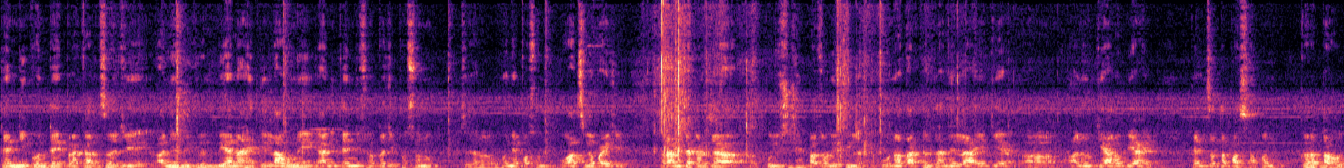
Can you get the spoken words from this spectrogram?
त्यांनी कोणत्याही प्रकारचं जे अनधिकृत बियाणं आहे ते लावू नये आणि त्यांनी स्वतःची फसवणूक होण्यापासून वाचलं पाहिजे. तर आमच्याकडच्या पोलीस स्टेशन पाचोड येथील गुन्हा दाखल झालेला आहे जे अनोळखी आरोपी आहेत त्यांचा तपास आपण करत आहोत.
